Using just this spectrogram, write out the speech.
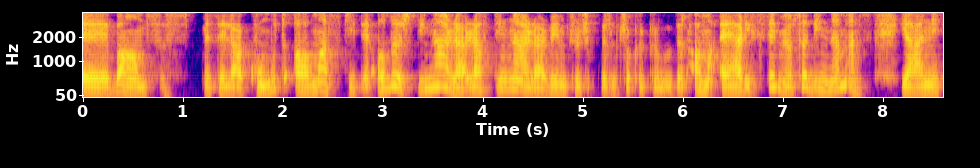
e, bağımsız. Mesela komut almaz kedi alır dinlerler laf dinlerler. Benim çocuklarım çok akıllıdır ama eğer istemiyorsa dinlemez. Yani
